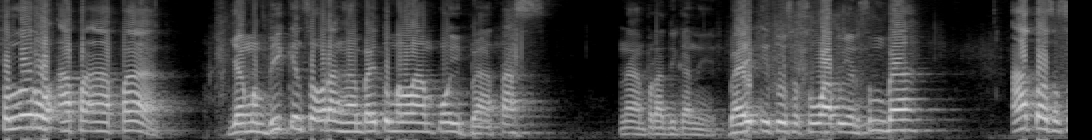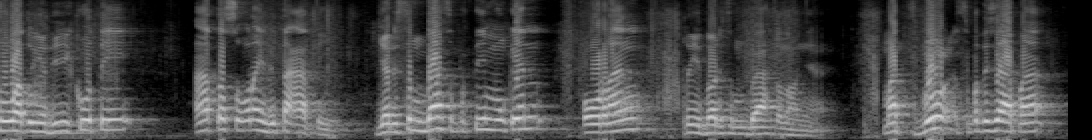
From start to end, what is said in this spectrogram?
Seluruh apa-apa yang membuat seorang hamba itu melampaui batas. Nah, perhatikan nih. Baik itu sesuatu yang disembah atau sesuatu yang diikuti atau seorang yang ditaati. Yang disembah seperti mungkin orang ridho disembah contohnya. Matsbu seperti siapa?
